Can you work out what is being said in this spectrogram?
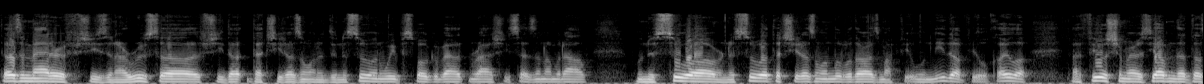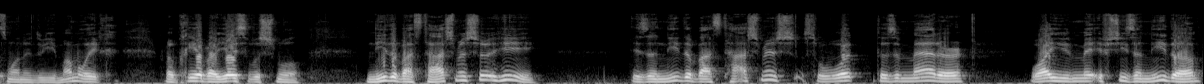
Doesn't matter if she's an arusa, if she do, that she doesn't want to do nesua, and we spoke about Rashi says in Amid Al, nesua or nesua that she doesn't want to live with her husband. Feel nida, feel chayla, feel shemeres yavim that doesn't want to do yimamalich. Rab Chia Bar Yosef Shmuel. Nida Bas Tashmish he is a Nida Bas Tashmish. So what does it matter? Why you may, if she's a Nida?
